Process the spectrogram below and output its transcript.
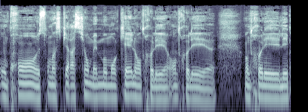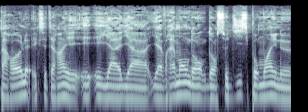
on prend son inspiration au même moment qu'elle entre les entre les euh, entre les, les paroles, etc. Et et- et il y a il y a il y a vraiment dans dans ce disque pour moi une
